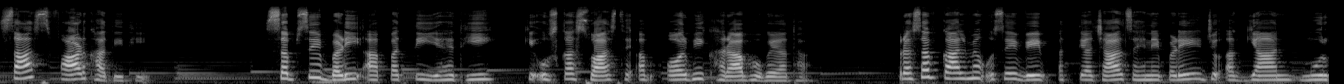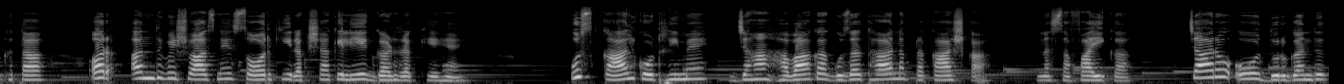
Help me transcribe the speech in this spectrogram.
सास फाड़ खाती थी। सबसे बड़ी आपत्ति यह थी कि उसका स्वास्थ्य अब और भी खराब हो गया था। प्रसव काल में उसे वे अत्याचार सहने पड़े जो अज्ञान, मूर्खता और अंधविश्वास ने सौर की रक्षा के लिए गढ़ रखे हैं। उस काल कोठरी में जहाँ हवा का गुजर था न प्रकाश का, न सफ़ाई का, चारों ओर दुर्गंध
